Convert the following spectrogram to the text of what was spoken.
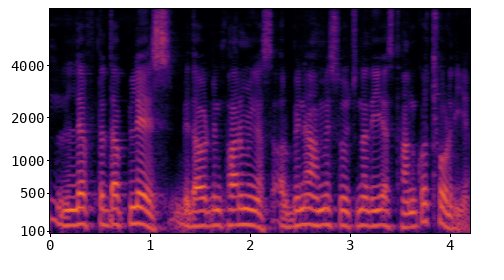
left the place without informing us और बिना हमें सूचना दिए स्थान को छोड़ दिया।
